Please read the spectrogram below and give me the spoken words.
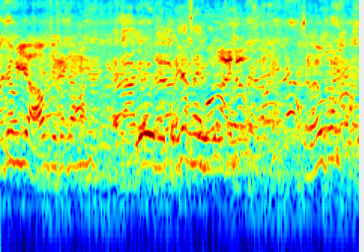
आजा भैया आओ जगह जाना। भैया सही बोला है ना चलो ऊपर।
